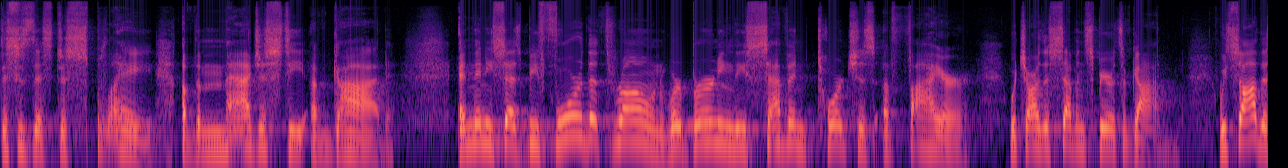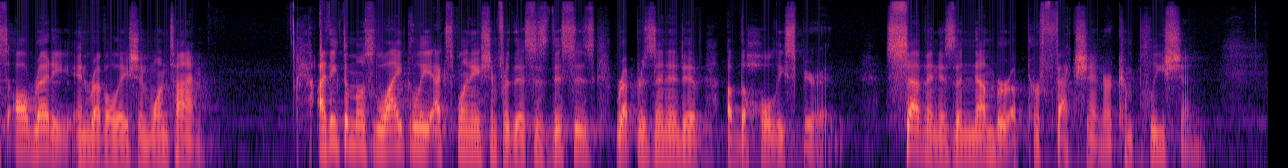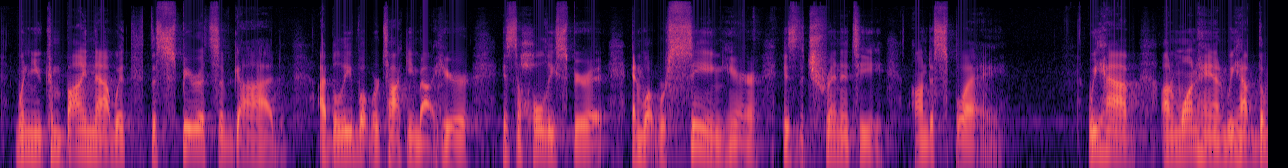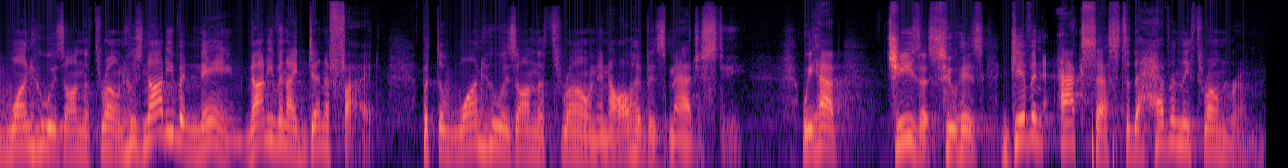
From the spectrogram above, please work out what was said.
This is this display of the majesty of God. And then he says, Before the throne, we're burning these seven torches of fire, which are the seven spirits of God. We saw this already in Revelation one time. I think the most likely explanation for this is this is representative of the Holy Spirit. Seven is the number of perfection or completion. When you combine that with the spirits of God, I believe what we're talking about here is the Holy Spirit, and what we're seeing here is the Trinity on display. We have, on one hand, we have the one who is on the throne, who's not even named, not even identified, but the one who is on the throne in all of his majesty. We have Jesus, who has given access to the heavenly throne room.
